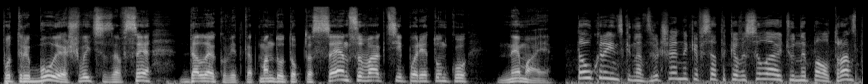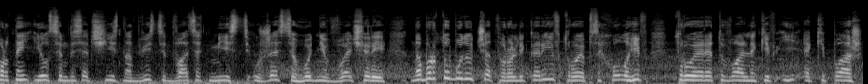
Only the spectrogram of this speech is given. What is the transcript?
потребує, швидше за все, далеко від Катманду, тобто сенсу в акції порятунку немає. Та українські надзвичайники все-таки висилають у Непал транспортний Іл-76 на 220 місць уже сьогодні ввечері. На борту будуть четверо лікарів, троє психологів, троє рятувальників і екіпаж.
